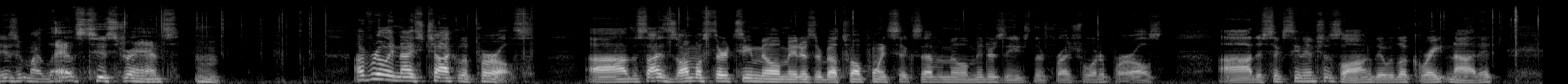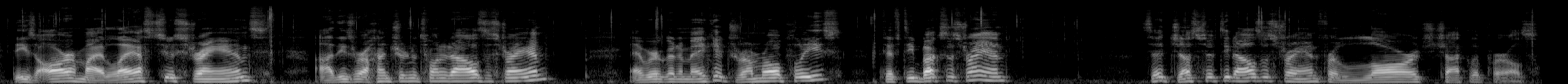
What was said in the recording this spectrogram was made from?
These are my last two strands of really nice chocolate pearls. Uh, the size is almost 13 millimeters. They're about 12.67 millimeters each. They're freshwater pearls. Uh, they're 16 inches long. They would look great knotted. These are my last two strands. Uh, these were $120 a strand. And we're going to make it, drum roll please, 50 bucks a strand. That's it, just $50 a strand for large chocolate pearls.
